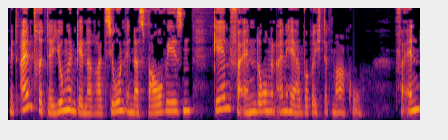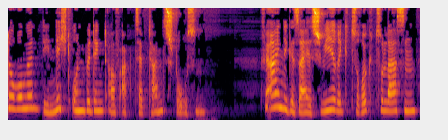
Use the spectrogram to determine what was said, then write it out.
Mit Eintritt der jungen Generation in das Bauwesen gehen Veränderungen einher, berichtet Marco. Veränderungen, die nicht unbedingt auf Akzeptanz stoßen. Für einige sei es schwierig zurückzulassen,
